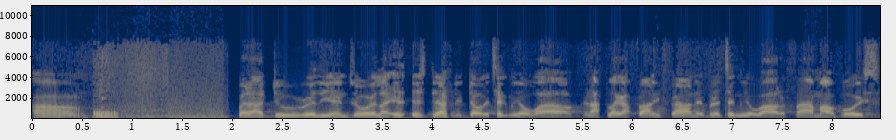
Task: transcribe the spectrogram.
Um, but I do really enjoy like it, it's definitely dope. It took me a while, and I feel like I finally found it. But it took me a while to find my voice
